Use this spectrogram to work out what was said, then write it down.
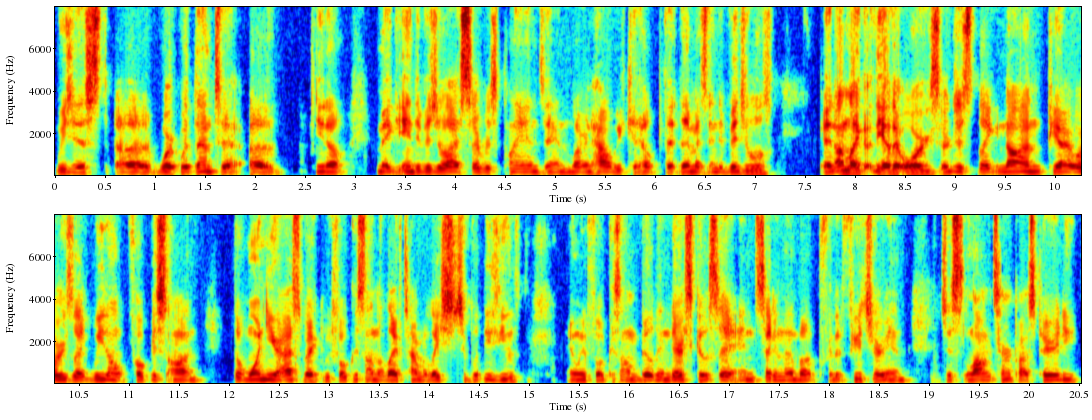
we just uh, work with them to uh, you know, make individualized service plans and learn how we could help them as individuals. And unlike the other orgs or just like non PI orgs, like we don't focus on the one year aspect. We focus on the lifetime relationship with these youth and we focus on building their skill set and setting them up for the future and just long term prosperity.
